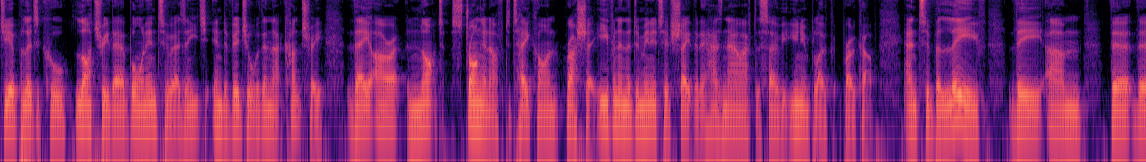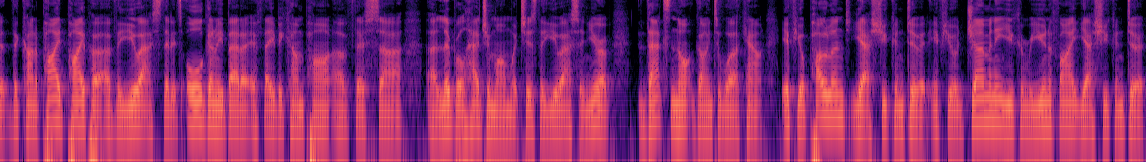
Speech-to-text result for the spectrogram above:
geopolitical lottery they are born into as each individual within that country, they are not strong enough to take on Russia, even in the diminutive shape that it has now after the Soviet Union broke, broke up. And to believe the um, the, the, the kind of Pied Piper of the US that it's all going to be better if they become part of this uh, uh, liberal hegemon, which is the US and Europe. That's not going to work out. If you're Poland, yes, you can do it. If you're Germany, you can reunify, yes, you can do it.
